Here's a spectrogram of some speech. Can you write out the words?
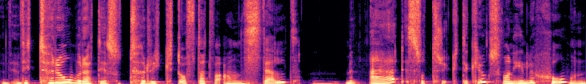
vi tror att det är så tryggt ofta att vara anställd. Mm. Men är det så tryggt? Det kan också vara en illusion.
